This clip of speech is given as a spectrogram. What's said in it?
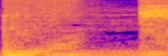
What?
